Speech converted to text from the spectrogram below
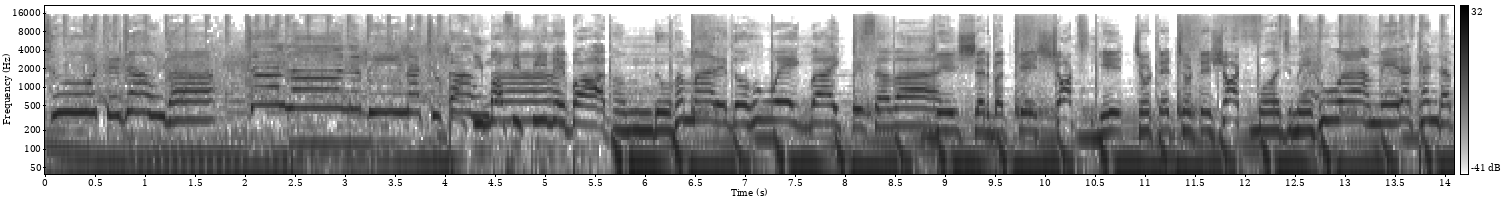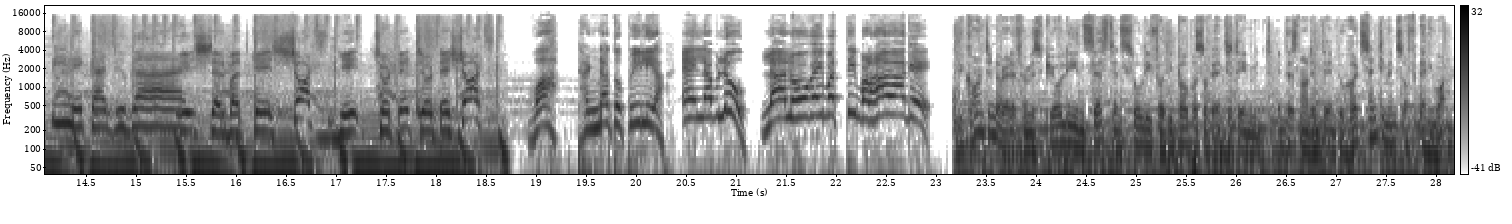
छूट जाऊँगा। चुका बाकी माफ़ी पीने बाद हम दो हमारे दो हुए एक बाइक पे सवार ये शरबत के शॉट्स ये छोटे छोटे शॉट मौज में हुआ मेरा ठंडा पीने का जुगाड़ ये शरबत के शॉट्स ये छोटे छोटे शॉट्स वाह ठंडा तो पी लिया ए लबलू लाल हो गई बत्ती बढ़ाओ आगे The content of Red FM is purely incest and solely for the purpose of entertainment. It does not intend to hurt sentiments of anyone.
